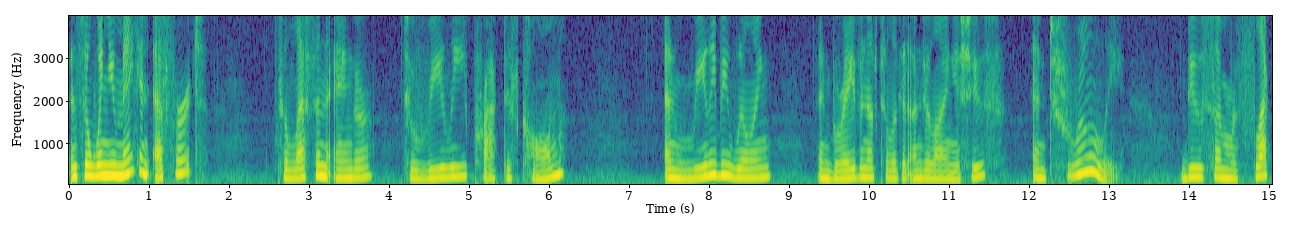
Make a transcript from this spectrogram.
And so when you make an effort to lessen anger, to really practice calm and really be willing and brave enough to look at underlying issues and truly do some reflect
